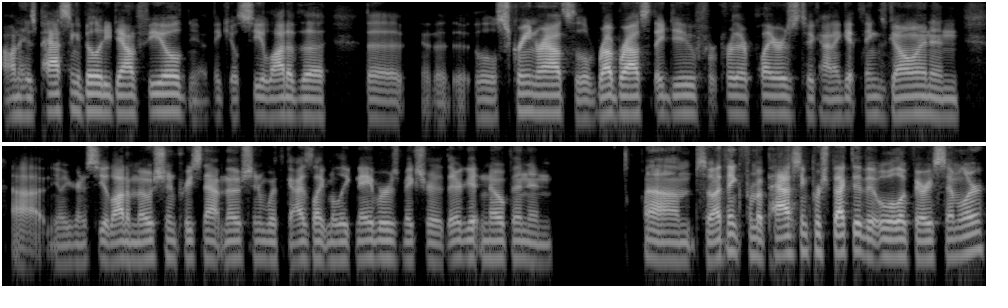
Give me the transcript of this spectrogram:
on his passing ability downfield. You know, I think you'll see a lot of the the, the, the, little screen routes, the little rub routes they do for, for their players to kind of get things going. And, uh, you know, you're going to see a lot of motion, pre snap motion with guys like Malik Nabers, make sure that they're getting open. And um, so I think from a passing perspective, it will look very similar.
